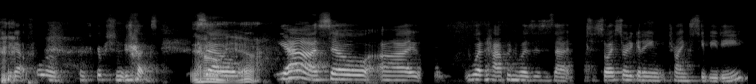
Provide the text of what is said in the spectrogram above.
You got full of prescription drugs. Oh, so yeah. yeah. So, uh, what happened was, is that, so I started getting, trying CBD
